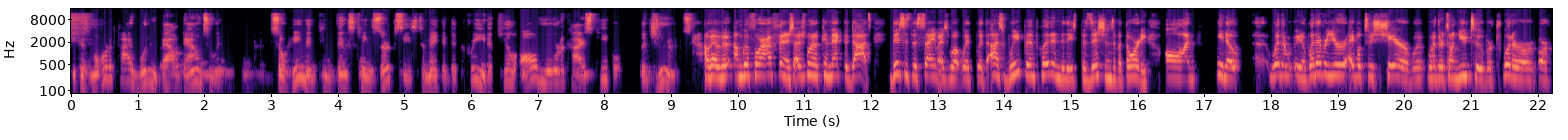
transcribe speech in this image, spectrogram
because Mordecai wouldn't bow down to him. So Haman convinced King Xerxes to make a decree to kill all Mordecai's people the Jews. Okay, I'm before I finish. I just want to connect the dots. This is the same as what with with us. We've been put into these positions of authority on, you know, uh, whether you know whatever you're able to share, whether it's on YouTube or Twitter or, or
